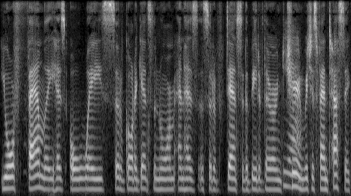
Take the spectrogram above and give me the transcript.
your family has always sort of gone against the norm and has uh, sort of danced to the beat of their own tune, which is fantastic.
